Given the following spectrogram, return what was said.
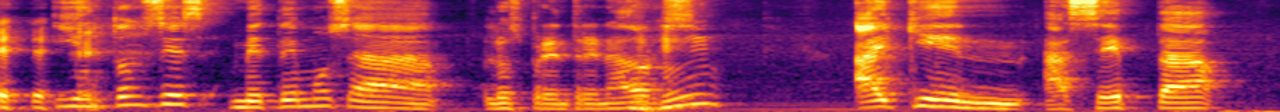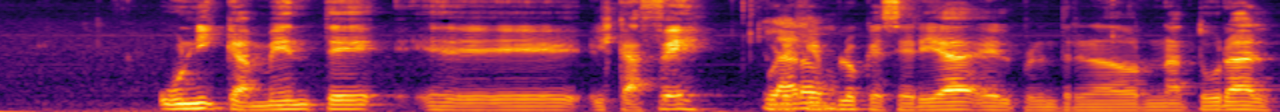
entonces metemos a los preentrenadores. Hay quien acepta únicamente eh, el café por ejemplo, que sería el preentrenador natural.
